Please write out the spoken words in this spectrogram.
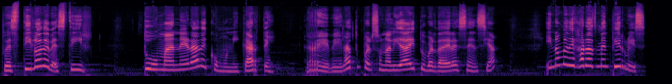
tu estilo de vestir, tu manera de comunicarte, revela tu personalidad y tu verdadera esencia. Y no me dejarás mentir, Luis.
